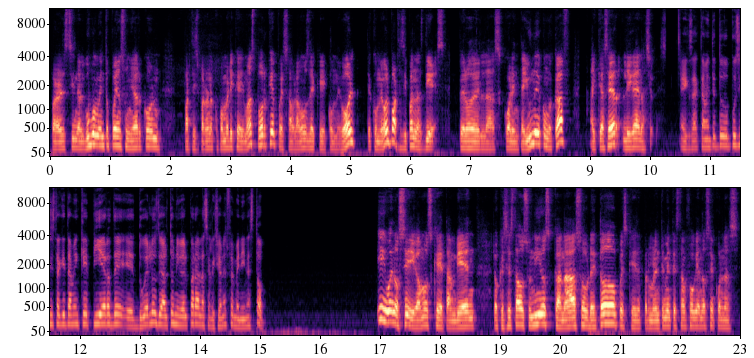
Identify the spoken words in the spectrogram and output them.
para ver si en algún momento pueden soñar con participar en la Copa América y demás, porque pues hablamos de que Conmebol, de Conmebol participan las 10, pero de las 41 de CONCACAF hay que hacer Liga de Naciones. exactamente. Tú pusiste aquí también que pierde eh, duelos de alto nivel para las selecciones femeninas top. Y bueno, sí, digamos que también lo que es Estados Unidos, Canadá sobre todo, pues que permanentemente están fogueándose con las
